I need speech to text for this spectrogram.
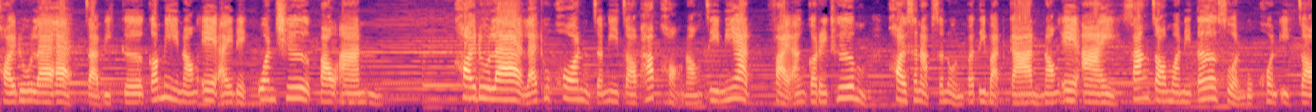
คอยดูแลจ่าบิกเกอร์ก็มีน้อง AI เด็กอ้วนชื่อเปาอัน คอยดูแลและทุกคนจะมีจอภาพของน้องจีเนียตฝ่ายอัลกอริทึม คอยสนับสนุนปฏิบัติการน้อง AI สร้างจอมอนิเตอร์ส่วนบุคคลอีกจอ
